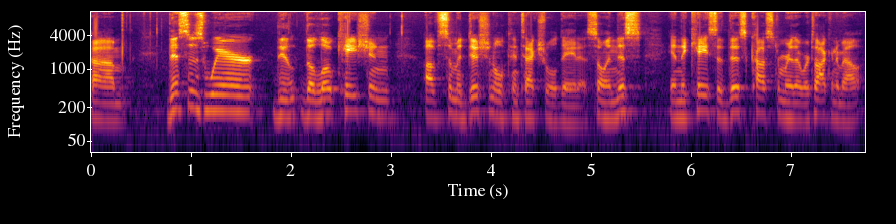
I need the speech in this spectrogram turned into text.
Um, this is where the, the location of some additional contextual data. So in this, in the case of this customer that we're talking about,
